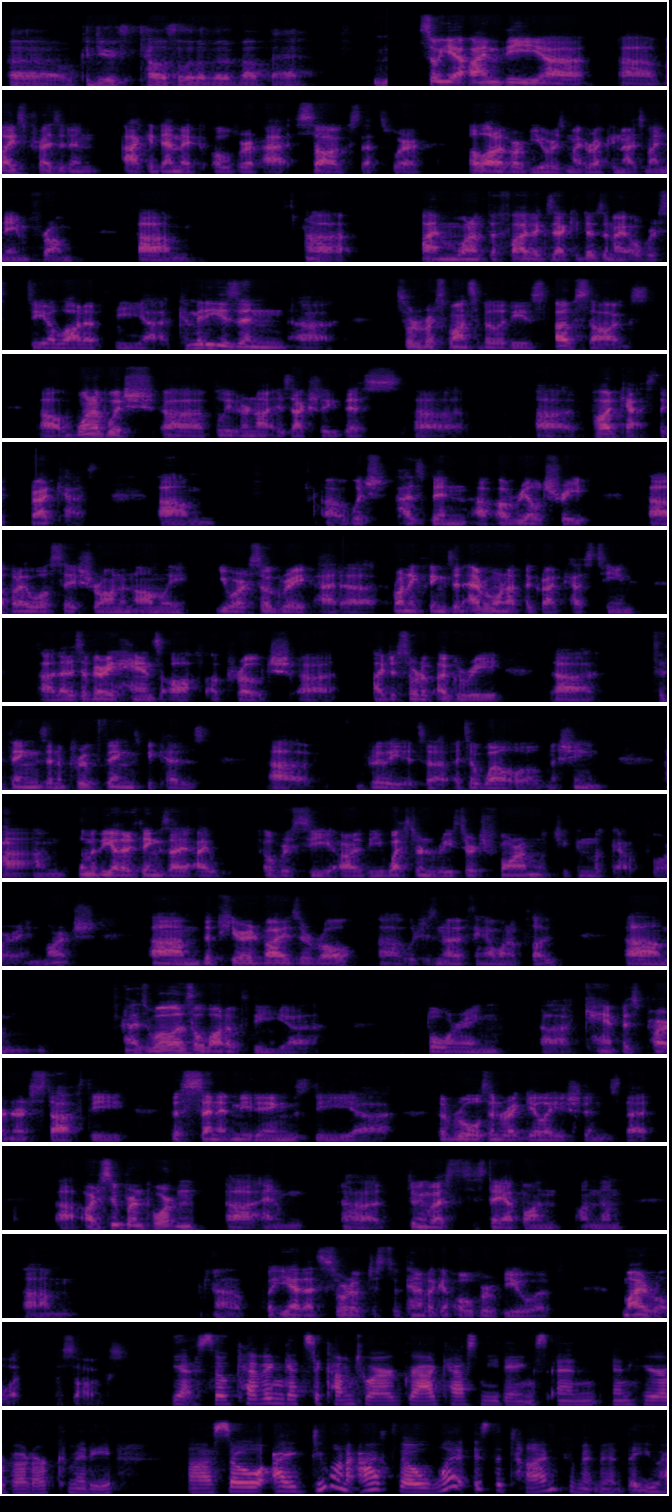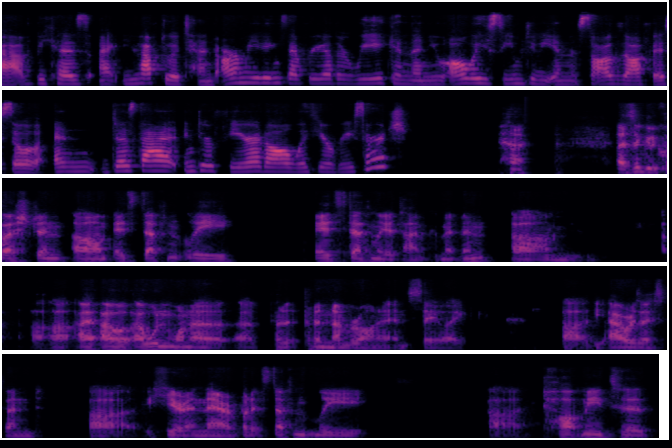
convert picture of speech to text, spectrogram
Uh, could you tell us a little bit about that? So yeah, I'm the uh, uh, vice president academic over at SOGS. That's where a lot of our viewers might recognize my name from. Um, uh, I'm one of the five executives, and I oversee a lot of the uh, committees and sort of responsibilities of SOGS. One of which, believe it or not, is actually this podcast, the Gradcast, um, which has been a, a real treat. Uh, but I will say, Sharon and Emily, you are so great at uh, running things, and everyone at the Gradcast team. Uh, that is a very hands-off approach. Uh, I just sort of agree uh, to things and approve things because uh, really, it's a it's a well-oiled machine. Um, some of the other things I, I, oversee are the Western Research Forum, which you can look out for in March. Um, the peer advisor role, which is another thing I want to plug, um, as well as a lot of the uh, boring uh, campus partner stuff, the the Senate meetings, the uh, the rules and regulations that uh, are super important, uh, and uh, doing best to stay up on on them. Um, uh, but yeah, that's sort of just a, kind of like an overview of my role at the SOGS. Yes, so Kevin gets to come to our Gradcast meetings and and hear about our committee. Uh, so I do want to ask though, what is the time commitment that you have? Because I, you have to attend our meetings every other week, and then you always seem to be in the SOGS office. So, and does that interfere at all with your research? That's a good question. Um, it's definitely, it's definitely a time commitment. Um, I, I, I, wouldn't want to uh, put a, put a number on it and say like uh, the hours I spend uh, here and there, but it's definitely uh, taught me to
